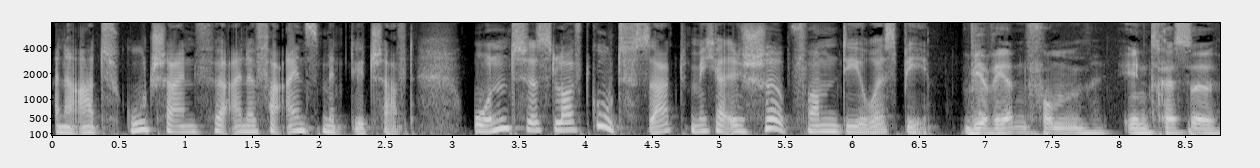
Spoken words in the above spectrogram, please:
eine Art Gutschein für eine Vereinsmitgliedschaft. Und es läuft gut, sagt Michael Schirp vom DOSB. Wir werden vom Interesse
